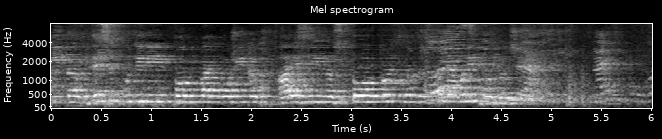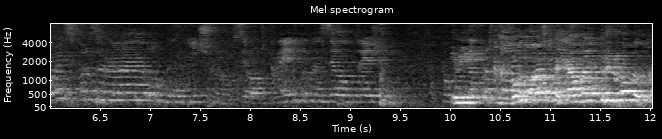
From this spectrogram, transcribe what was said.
И на 10 години, по-пак може и на 20 и на 100, т.е. възрастта няма никакво значение. Знаете, поговоря свързана е органично все още. Не е. Ими, какво да е, такава е природата.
